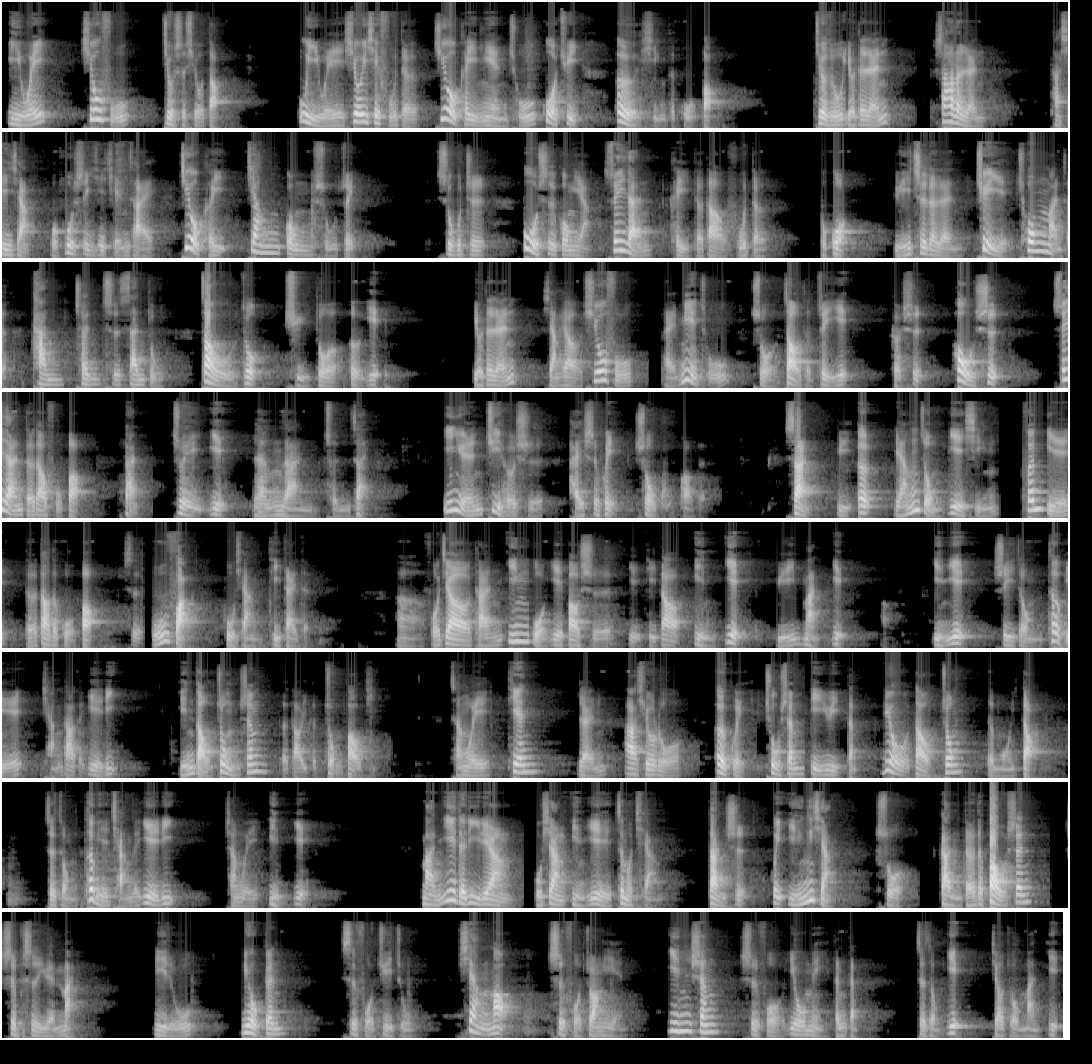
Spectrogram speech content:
以为修福就是修道，误以为修一些福德就可以免除过去恶行的果报。就如有的人杀了人，他心想我布施一些钱财就可以将功赎罪，殊不知布施供养虽然可以得到福德，不过。愚痴的人却也充满着贪嗔痴三毒，造作许多恶业。有的人想要修福来灭除所造的罪业，可是后世虽然得到福报，但罪业仍然存在。因缘聚合时，还是会受苦报的。善与恶两种业行。分别得到的果报是无法互相替代的。啊，佛教谈因果业报时，也提到引业与满业。啊，引业是一种特别强大的业力，引导众生得到一个总报体，成为天人、阿修罗、恶鬼、畜生、地狱等六道中的某一道。这种特别强的业力，称为引业。满业的力量不像引业这么强，但是会影响所感得的报身是不是圆满。例如六根是否具足，相貌是否庄严，音声是否优美等等，这种业叫做满业。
